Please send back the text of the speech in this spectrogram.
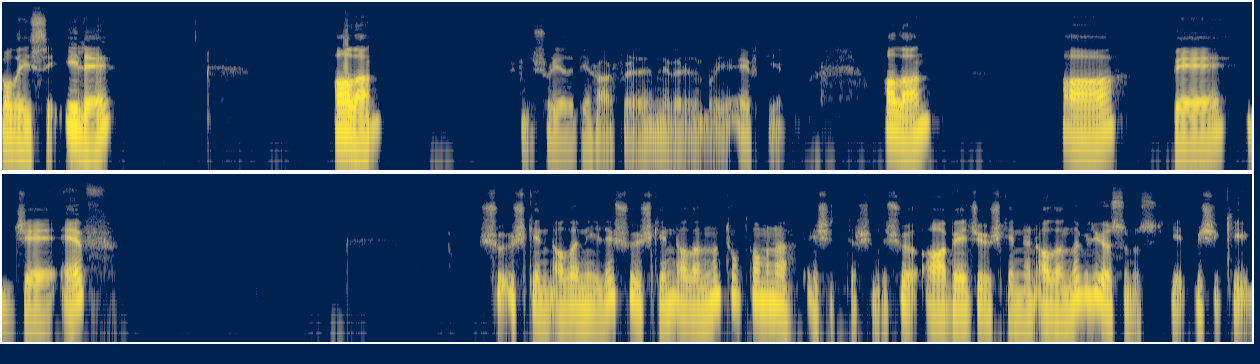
Dolayısıyla ile alan şimdi şuraya da bir harf verelim. Ne verelim buraya? F diyelim. Alan A B C F şu üçgenin alanı ile şu üçgenin alanının toplamına eşittir. Şimdi şu ABC üçgeninin alanını biliyorsunuz. 72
